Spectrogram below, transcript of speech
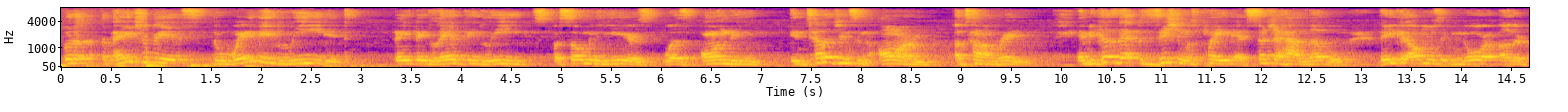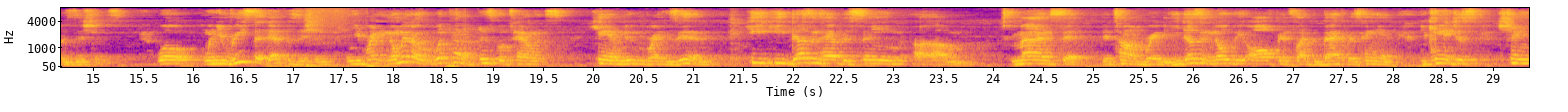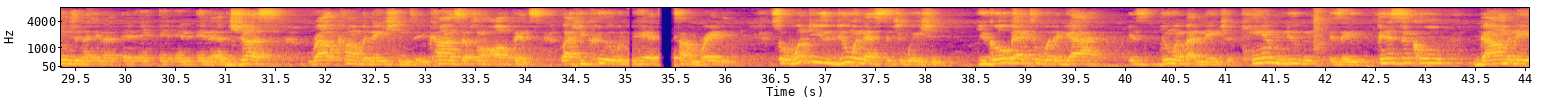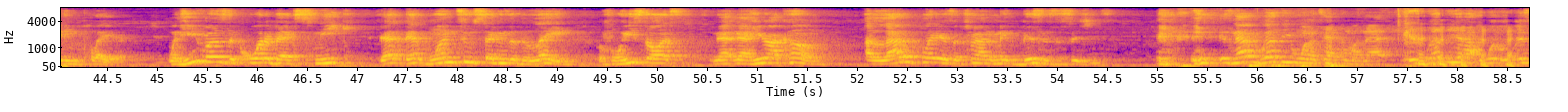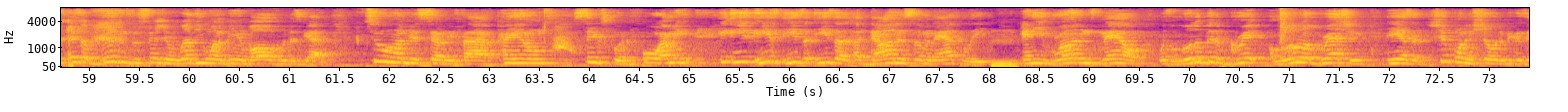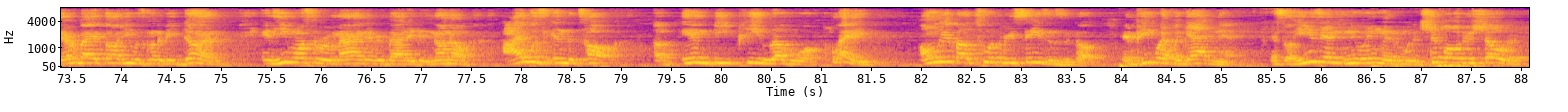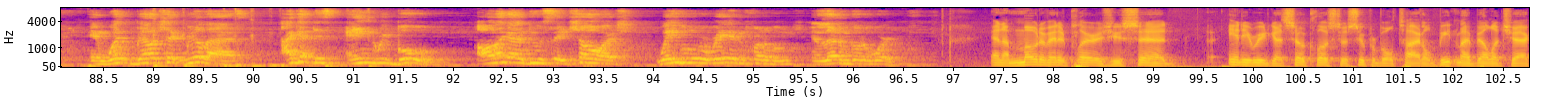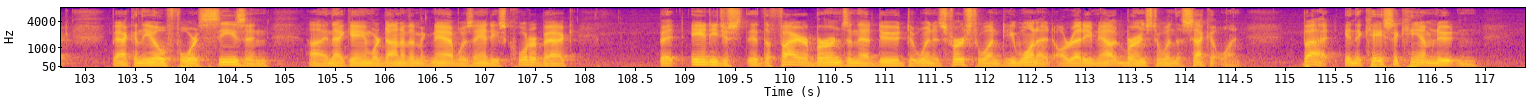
But uh, the Patriots, the way they lead it, they, they led the leads for so many years was on the intelligence and arm of Tom Brady. And because that position was played at such a high level, they could almost ignore other positions. Well, when you reset that position and you bring, no matter what kind of physical talents Cam Newton brings in, he, he doesn't have the same um, mindset that Tom Brady. He doesn't know the offense like the back of his hand. You can't just change and, and, and, and adjust route combinations and concepts on offense like you could when you had Tom Brady. So what do you do in that situation? You go back to what a guy is doing by nature. Cam Newton is a physical, dominating player. When he runs the quarterback sneak, that, that one, two seconds of delay before he starts, now, now here I come, a lot of players are trying to make business decisions. it's not whether you want to tackle him or not. It's whether you it's, it's a business decision whether you want to be involved with this guy. 275 pounds, six foot four. I mean, he, he's he's a, he's a Adonis of an athlete, mm. and he runs now with a little bit of grit, a little aggression. He has a chip on his shoulder because everybody thought he was going to be done, and he wants to remind everybody that no, no, I was in the talk of MVP level of play only about two or three seasons ago, and people have forgotten that. And so he's in New England with a chip on his shoulder, and what Belichick realized, I got this angry bull. All I got to do is say charge, wave a little red in front of him, and let him go to work. And a motivated player, as you said, Andy Reid got so close to a Super Bowl title, beaten by Belichick back in the 04 season uh, in that game where Donovan McNabb was Andy's quarterback. But Andy just the fire burns in that dude to win his first one. He won it already. Now it burns to win the second one. But in the case of Cam Newton,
